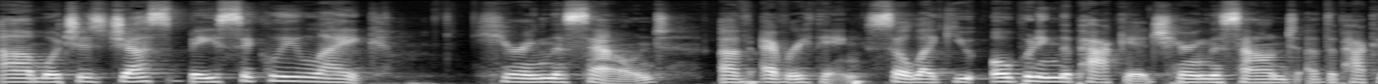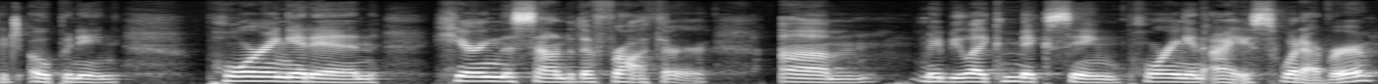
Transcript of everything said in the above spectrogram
um, which is just basically like hearing the sound of everything. So, like you opening the package, hearing the sound of the package opening, pouring it in, hearing the sound of the frother, um, maybe like mixing, pouring in ice, whatever.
